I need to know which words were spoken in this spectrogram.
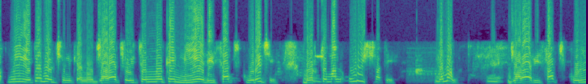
আপনি এটা বলছেন কেন? যারা চৈতন্যকে নিয়ে রিসার্চ করেছে বর্তমান উড়িষ্যাতে কেমন? যারা রিসার্চ করল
